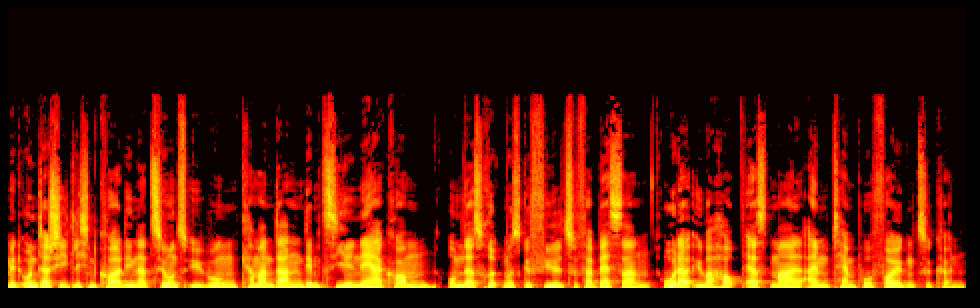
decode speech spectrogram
Mit unterschiedlichen Koordinationsübungen kann man dann dem Ziel näher kommen, um das Rhythmusgefühl zu verbessern oder überhaupt erstmal einem Tempo folgen zu können.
